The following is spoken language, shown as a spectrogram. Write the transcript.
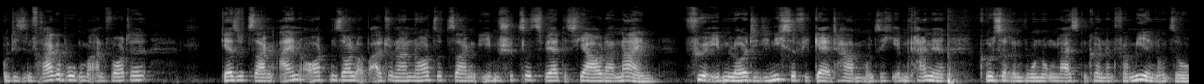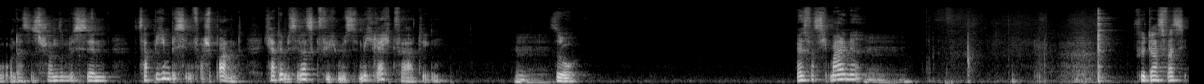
und diesen Fragebogen beantworte, der sozusagen einordnen soll, ob Altona Nord sozusagen eben schützenswert ist, ja oder nein. Für eben Leute, die nicht so viel Geld haben und sich eben keine größeren Wohnungen leisten können und Familien und so. Und das ist schon so ein bisschen, das hat mich ein bisschen verspannt. Ich hatte ein bisschen das Gefühl, ich müsste mich rechtfertigen. So. Weißt du, was ich meine? Für das, was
